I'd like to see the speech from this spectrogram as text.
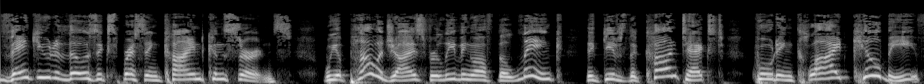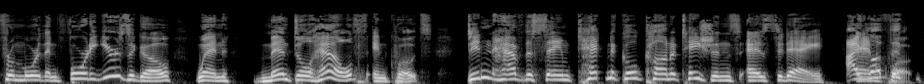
Thank you to those expressing kind concerns. We apologize for leaving off the link that gives the context quoting Clyde Kilby from more than 40 years ago when mental health, in quotes, didn't have the same technical connotations as today. I End love quote. that.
